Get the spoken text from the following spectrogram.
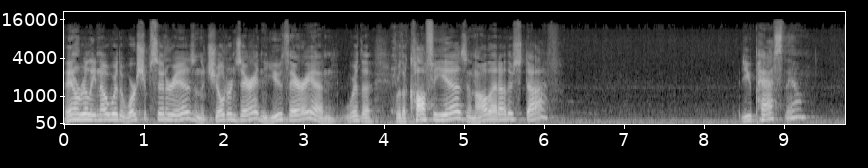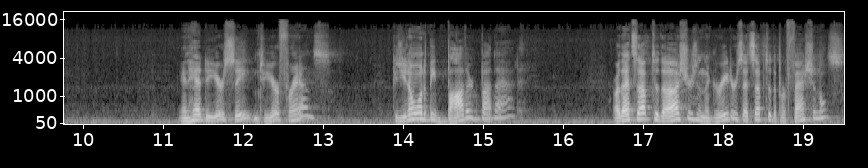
They don't really know where the worship center is and the children's area and the youth area and where the, where the coffee is and all that other stuff. Do you pass them? And head to your seat and to your friends? Because you don't want to be bothered by that? Or that's up to the ushers and the greeters? That's up to the professionals?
